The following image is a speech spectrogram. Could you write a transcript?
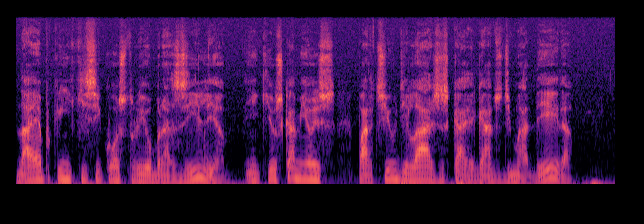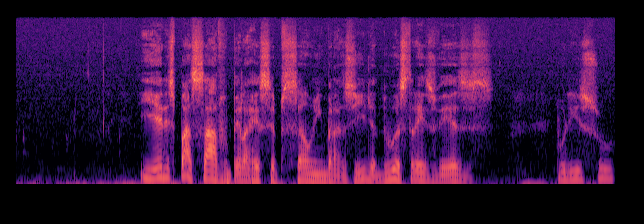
na época em que se construiu Brasília, em que os caminhões partiam de lajes carregados de madeira e eles passavam pela recepção em Brasília duas, três vezes. Por isso,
